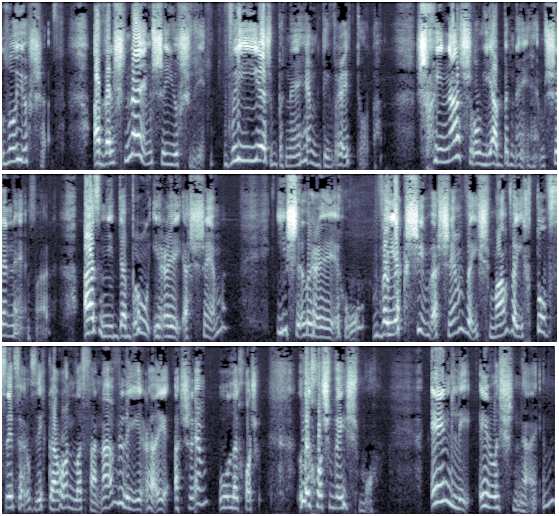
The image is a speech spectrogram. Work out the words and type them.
לא יושב. אבל שניים שיושבים ויש בניהם דברי תורה, שכינה שרויה בניהם, שנאמר, אז נדברו יראי השם, איש אל רעהו, ויקשיב השם וישמע, ויכתוב ספר זיכרון לפניו ליראי השם ולחושבי שמו. אין לי אלה שניים,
